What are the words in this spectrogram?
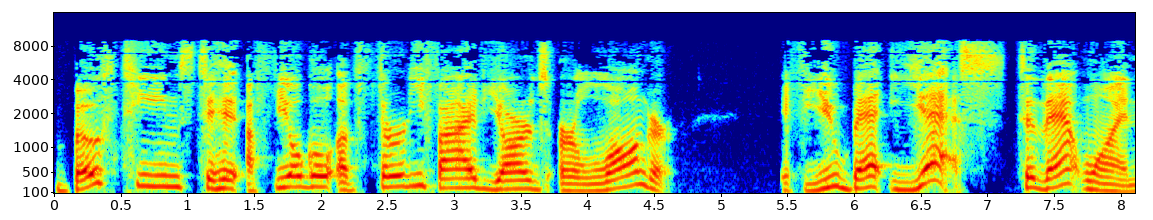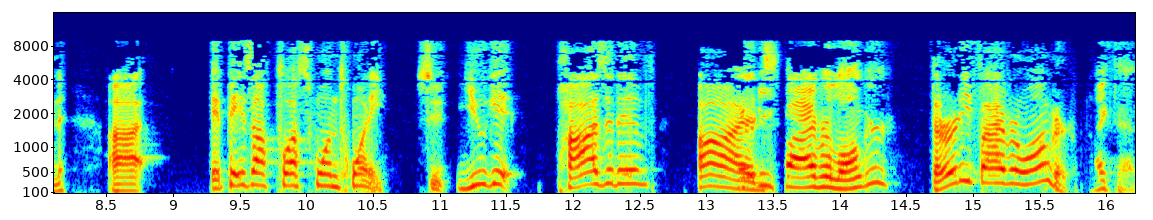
both teams to hit a field goal of 35 yards or longer. If you bet yes to that one, uh, it pays off plus 120. So you get positive odds 35 or longer? 35 or longer. I like that.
